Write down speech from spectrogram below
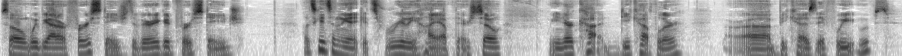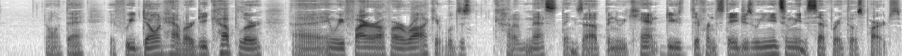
So we've got our first stage. It's a very good first stage. Let's get something that gets really high up there. So we need our decoupler uh, because if we oops don't want that. If we don't have our decoupler uh, and we fire off our rocket, we'll just kind of mess things up and we can't do different stages. We need something to separate those parts.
